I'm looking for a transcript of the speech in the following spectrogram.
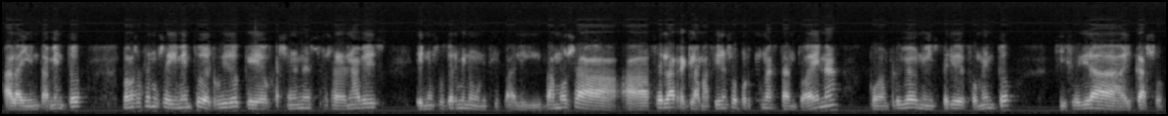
al ayuntamiento, vamos a hacer un seguimiento del ruido que ocasionan nuestras aeronaves en nuestro término municipal y vamos a, hacer las reclamaciones oportunas tanto a ENA como al propio Ministerio de Fomento si se diera el caso.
